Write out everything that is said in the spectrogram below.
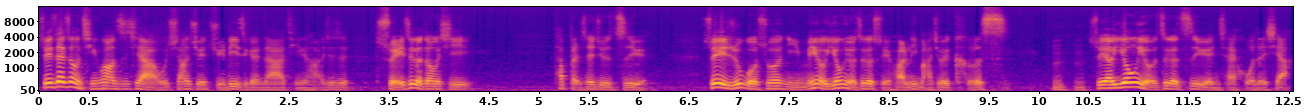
所以在这种情况之下，我想举举例子跟大家听哈，就是水这个东西，它本身就是资源。所以如果说你没有拥有这个水的话，立马就会渴死。嗯嗯。所以要拥有这个资源，你才活得下。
